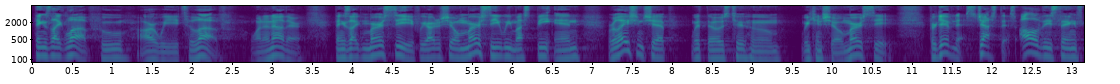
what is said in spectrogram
Things like love. Who are we to love? One another. Things like mercy. If we are to show mercy, we must be in relationship with those to whom we can show mercy. Forgiveness, justice, all of these things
